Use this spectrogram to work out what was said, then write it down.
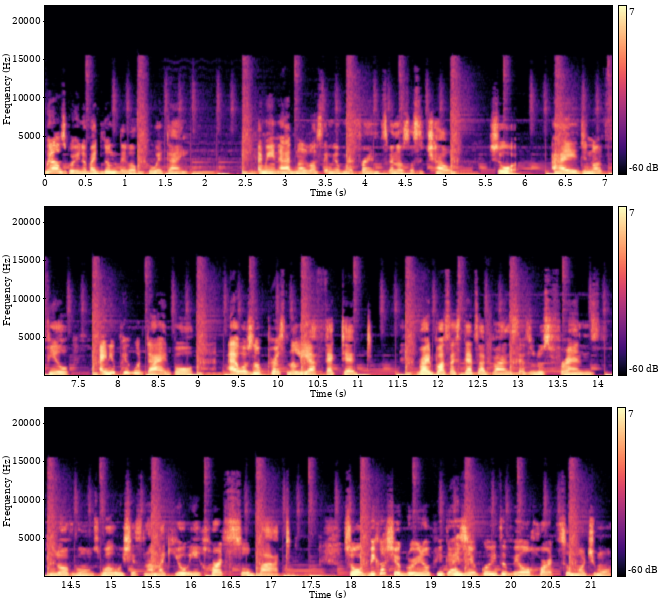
When I was growing up, I didn't know a lot of people were dying. I mean, I had not lost any of my friends when I was a child, so I did not feel. I knew people died, but I was not personally affected right? But as I to advance, I start to lose friends, loved ones, well wishes, and I'm like, yo, it hurts so bad. So because you're growing up, you guys, you're going to feel hurt so much more.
